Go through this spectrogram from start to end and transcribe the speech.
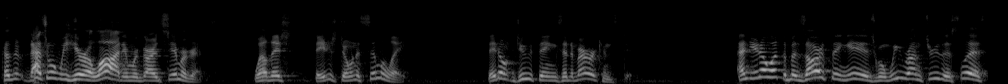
Because that's what we hear a lot in regards to immigrants. Well, they just, they just don't assimilate. They don't do things that Americans do. And you know what? The bizarre thing is, when we run through this list,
